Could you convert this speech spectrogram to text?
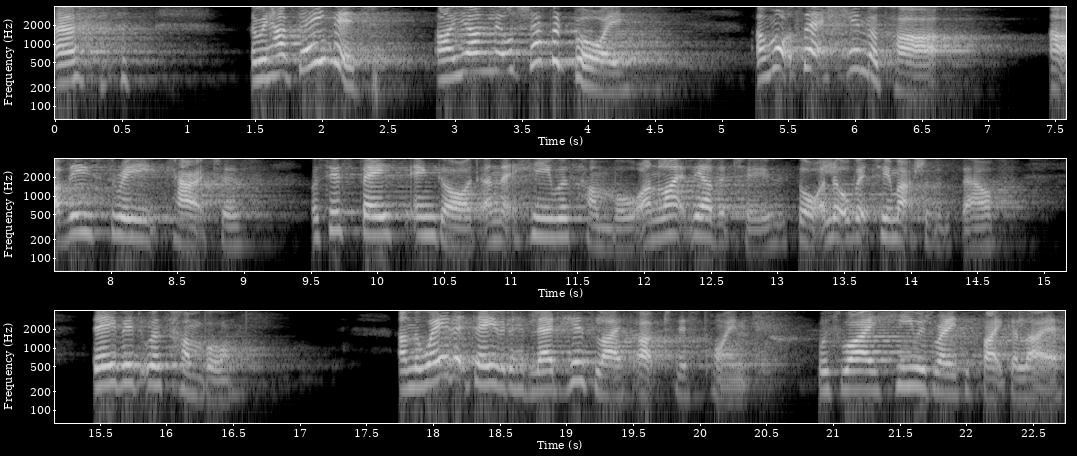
Uh, then we have David, our young little shepherd boy. And what set him apart out of these three characters was his faith in God and that he was humble. Unlike the other two, who thought a little bit too much of themselves, David was humble. And the way that David had led his life up to this point was why he was ready to fight Goliath.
